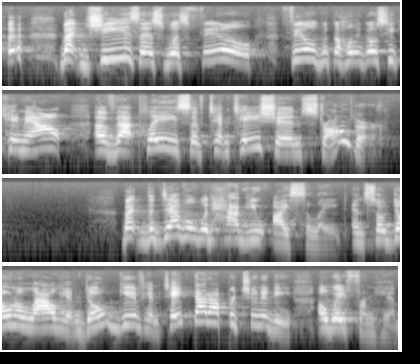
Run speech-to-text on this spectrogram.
but Jesus was filled filled with the Holy Ghost, he came out of that place of temptation stronger. But the devil would have you isolate. And so don't allow him, don't give him, take that opportunity away from him.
